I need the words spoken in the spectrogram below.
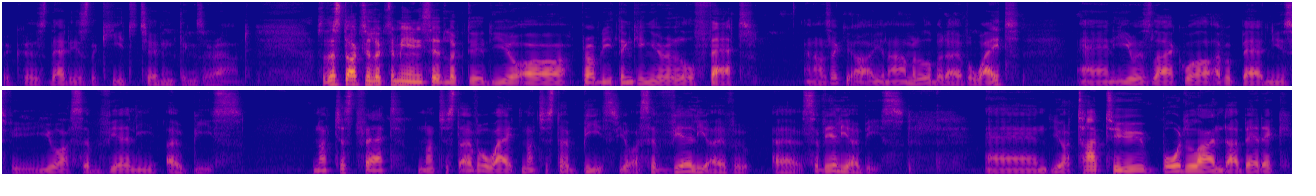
because that is the key to turning things around. So this doctor looked at me and he said, Look, dude, you are probably thinking you're a little fat. And I was like, Yeah, you know, I'm a little bit overweight. And he was like, Well, I've got bad news for you. You are severely obese. Not just fat, not just overweight, not just obese. You are severely over, uh, severely obese and you're type 2 borderline diabetic,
